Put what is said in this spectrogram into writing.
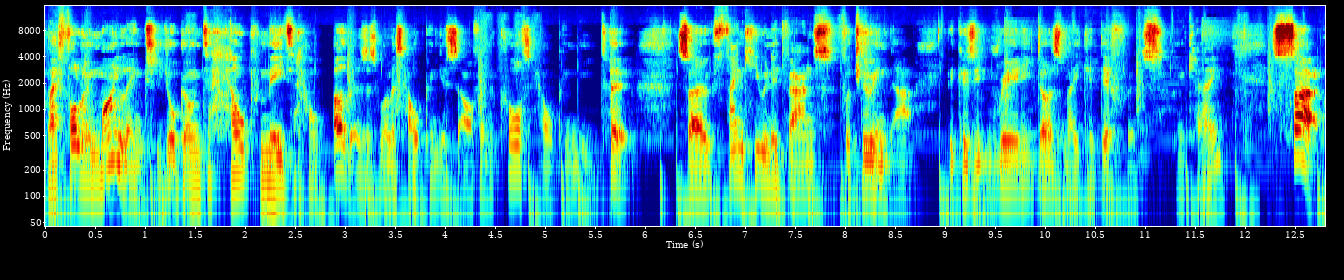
by following my links, you're going to help me to help others as well as helping yourself, and of course, helping me too. So, thank you in advance for doing that because it really does make a difference. Okay, so,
